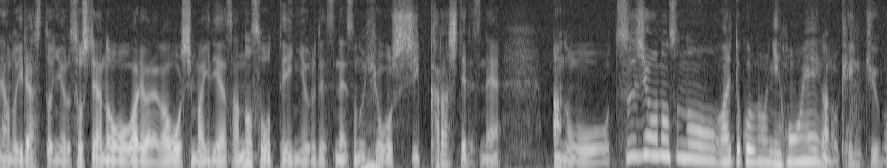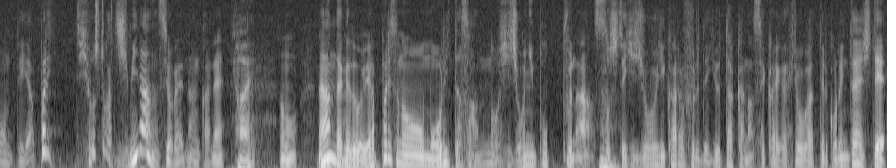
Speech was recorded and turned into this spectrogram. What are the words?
あのイラストによるそしてあの我々が大島秀康さんの想定によるですねその表紙からしてですね、あの通常のその割とこの日本映画の研究本ってやっぱり表紙とか地味なんですよねなんかね、はい。うん、なんだけどやっぱりその森田さんの非常にポップな、そして非常にカラフルで豊かな世界が広がってるこれに対して、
